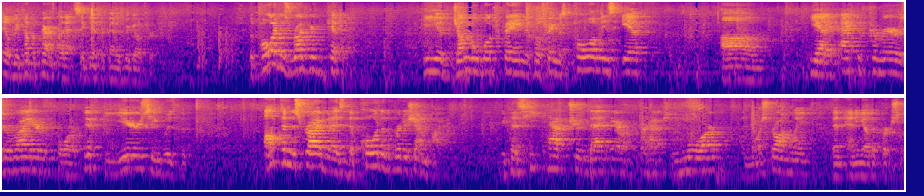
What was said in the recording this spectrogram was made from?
it'll become apparent why that's significant as we go through. The poet is Rudyard Kipling. He of Jungle Book fame, his most famous poem is If. Um, he had an active career as a writer for 50 years. He was the, often described as the poet of the British Empire because he captured that era perhaps more and more strongly than any other person.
